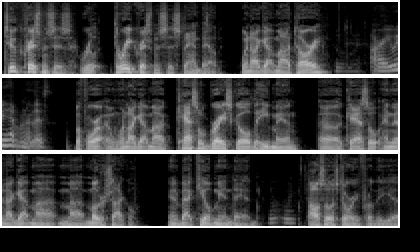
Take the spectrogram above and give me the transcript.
two Christmases, really, three Christmases stand out. When I got my Atari, Sorry, we had one of those. before I, when I got my Castle Grayskull, the He-Man uh, castle, and then I got my, my motorcycle, and about killed me and Dad. Also a story for the uh,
